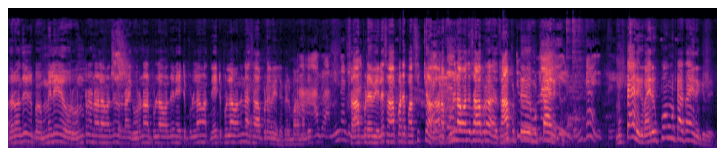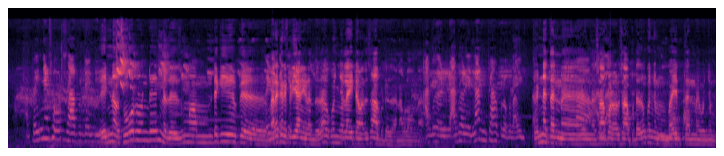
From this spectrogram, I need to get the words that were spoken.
அதில் வந்து இப்போ உண்மையிலேயே ஒரு ஒன்றரை நாளாக வந்து ஒரு நாளைக்கு ஒரு நாள் ஃபுல்லாக வந்து நேற்று ஃபுல்லாக நேற்று ஃபுல்லாக வந்து நான் சாப்பிடவே இல்லை. பெரும்பாலும் வந்து சாப்பிடவே இல்லை. சாப்பாடை பசிக்காது. ஆனால் ஃபுல்லாக வந்து சாப்பிட்ற சாப்பிட்டு முட்டா இருக்குது. முட்டை இருக்கு. முட்டா இருக்குது. வயிறு உப்பும் முட்டா தான் இருக்குது. என்ன சோறு என்ன வந்து என்னது? சும்மா இன்றைக்கு மரக்கறி பிரியாணி இருந்தது கொஞ்சம் லைட்டாக வந்து சாப்பிட்டது நீ சாப்பிடக்கூடாது. எண்ணெய்த்தன்மை இந்த சாப்பாடு சாப்பிட்டதும் கொஞ்சம் வயிற்றுத்தன்மை கொஞ்சம்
